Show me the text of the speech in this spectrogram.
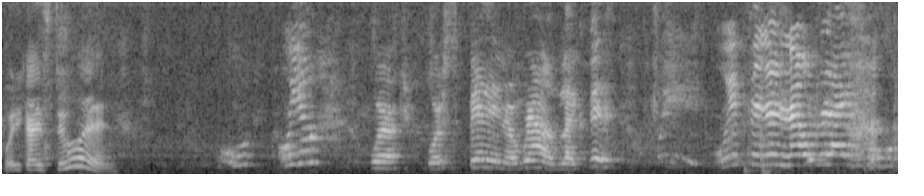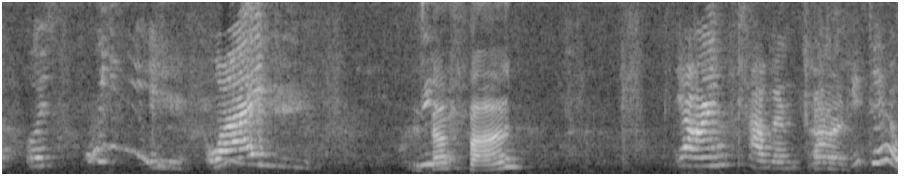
What are you guys doing? We're, we're spinning around like this. We're spinning around like this. Why? Is that fun? Yeah, I'm having fun. Me too.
